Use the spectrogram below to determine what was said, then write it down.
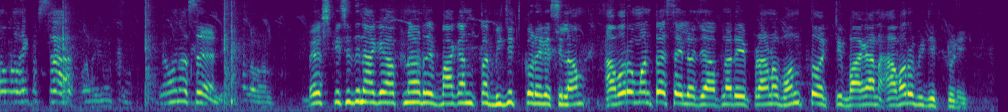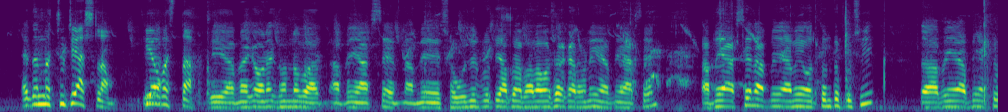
আসসালামু আলাইকুম স্যার। কেমন আছেন? বেশ কিছুদিন আগে আপনার বাগানটা ভিজিট করে গেছিলাম। আবারও মনটা চাইলো যে আপনার এই প্রাণবন্ত একটি বাগান আবারও ভিজিট করি। এজন্য ছুটি আসলাম। কি অবস্থা? জি আপনাকে অনেক ধন্যবাদ। আপনি আসছেন। আপনি সবুজের প্রতি আপনার ভালোবাসার কারণেই আপনি আসছেন। আপনি আসছেন আপনি আমি অত্যন্ত খুশি। তো আপনি আপনি একটু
